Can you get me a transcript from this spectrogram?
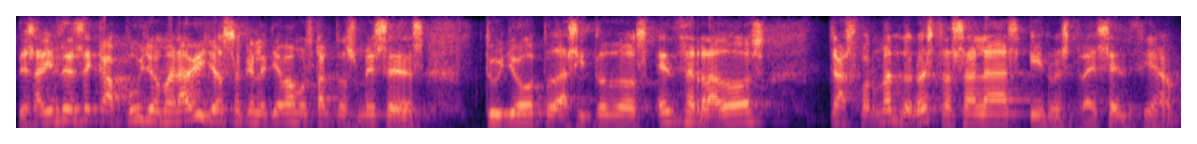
de salir de ese capullo maravilloso que le llevamos tantos meses tú y yo, todas y todos encerrados transformando nuestras alas y nuestra esencia.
